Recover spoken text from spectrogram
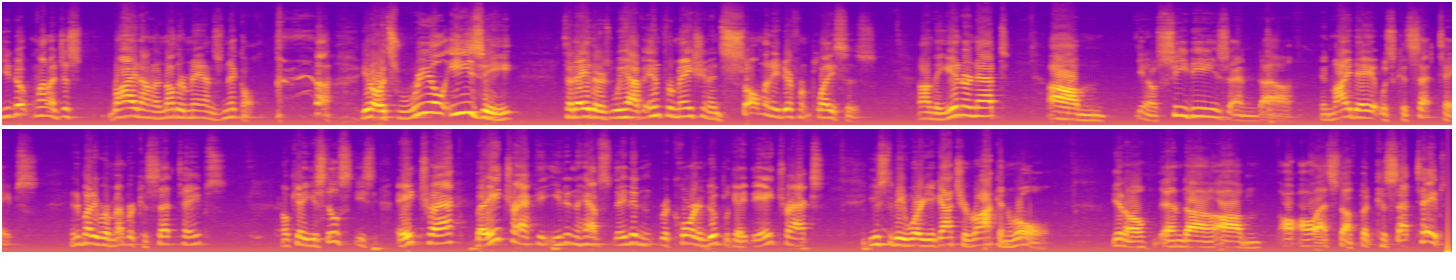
you don't want to just ride on another man's nickel. you know, it's real easy today. There's we have information in so many different places on the internet. Um, you know, CDs, and uh, in my day it was cassette tapes. Anybody remember cassette tapes? Okay, you still you, eight track, but eight track you didn't have. They didn't record and duplicate. The eight tracks used to be where you got your rock and roll you know, and uh, um, all, all, that stuff. But cassette tapes,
